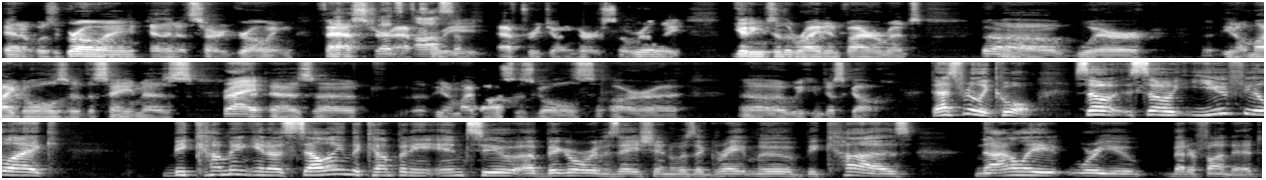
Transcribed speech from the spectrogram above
and it was growing, and then it started growing faster That's after awesome. we after we joined Hearst. So really, getting to the right environment uh, where you know my goals are the same as right as uh, you know my boss's goals are uh, uh, we can just go. That's really cool. So so you feel like becoming you know selling the company into a bigger organization was a great move because not only were you better funded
